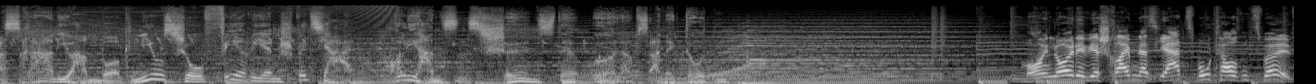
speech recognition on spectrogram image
Das Radio Hamburg News Show Ferien Spezial. Olli Hansens schönste Urlaubsanekdoten. Moin Leute, wir schreiben das Jahr 2012.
